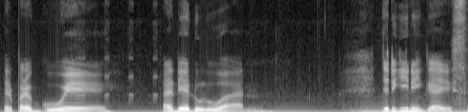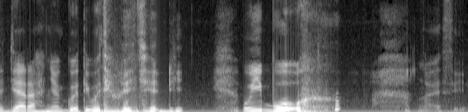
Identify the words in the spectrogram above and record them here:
Daripada gue. Karena dia duluan. Jadi gini guys Sejarahnya gue tiba-tiba jadi Wibu. Nggak sih.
